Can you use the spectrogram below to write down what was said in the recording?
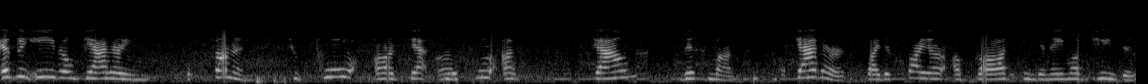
Every evil gathering summoned to pull our uh, pull us down this month, scatter by the fire of God in the name of Jesus.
